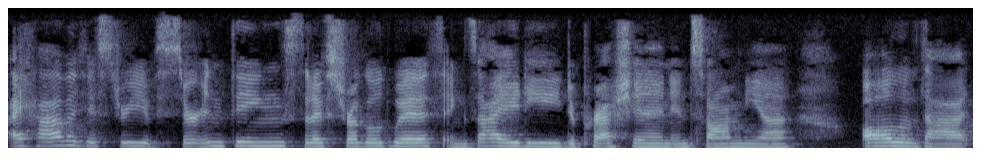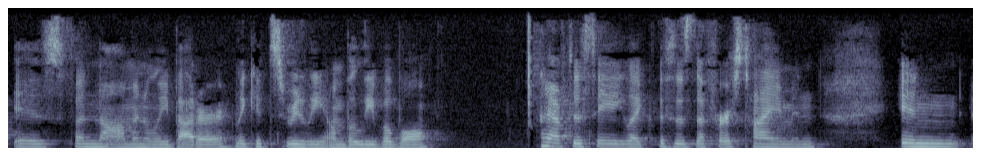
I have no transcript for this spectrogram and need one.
I have a history of certain things that I've struggled with: anxiety, depression, insomnia. All of that is phenomenally better. Like it's really unbelievable. I have to say, like this is the first time in in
